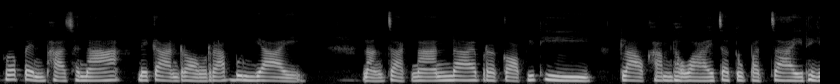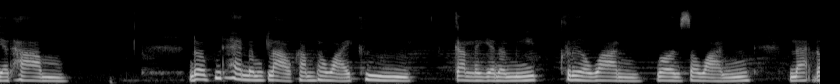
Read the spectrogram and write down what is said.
เพื่อเป็นภาชนะในการรองรับบุญใหญ่ หลังจากนั้นได้ประกอบพิธี กล่าวคำถวายจตุปัจจัยทยธรรม โดยผู้แทนนำกล่าวคำถวายคือกัลยาณมิตร เครือวัน งอนสวรรค์ และด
